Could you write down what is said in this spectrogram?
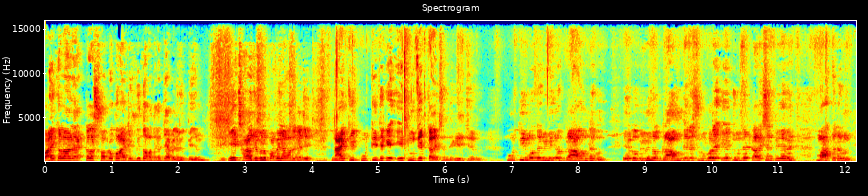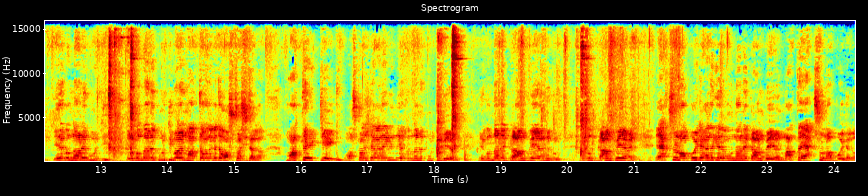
বাই কালার এক কালার সব রকম আইটেম কিন্তু আমাদের কাছে অ্যাভেলেবেল পেয়ে যাবেন। এছাড়াও যেগুলো পাবেন আমাদের কাছে নাইটি কুর্তি থেকে এ টু জেড কালেকশন দেখে দিচ্ছি কুর্তির মধ্যে বিভিন্ন গ্রাউন্ড দেখুন, এরকম বিভিন্ন গ্রাউন্ড থেকে শুরু করে এ টু জেড কালেকশন পেয়ে যাবেন। মাত্র দেখুন, এরকম ধরনের কুর্তি, এরকম ধরনের কুর্তি পাবেন মাত্র আমাদের কাছে অষ্টআশি টাকা। মাত্র এইটটি এইট অষ্টআশি টাকা থেকে কিন্তু এরকম ধরনের কুর্তি পেয়ে যাবেন। এরকম ধরনের গ্রাউন্ড পেয়ে যাবেন দেখুন, এরকম গ্রাউন্ড পেয়ে যাবেন। একশো নব্বই টাকা থেকে এরকম ধরনের গ্রাউন্ড পেয়ে যাবেন, মাত্র একশো নব্বই টাকা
